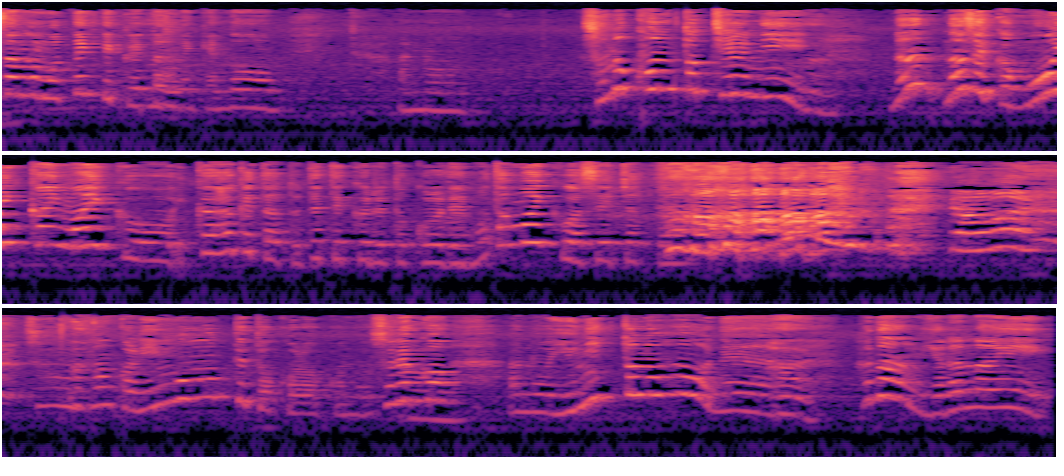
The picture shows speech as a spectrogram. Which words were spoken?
さん。が持ってきてくれたん。だけど、あのそのコント中に、ななぜかもう一回マイクを一回はけた後出てくるところでまたマイク忘れちゃって やばい。そうなんかリンゴ持ってたからかな。それか、うん。あのユニットの方で、はい。普段やらない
